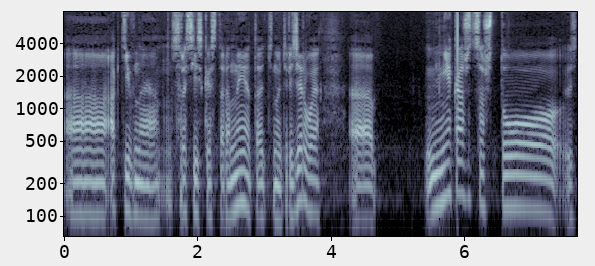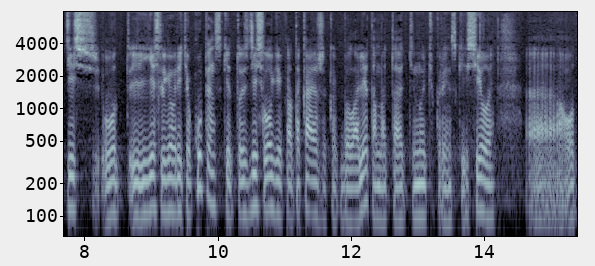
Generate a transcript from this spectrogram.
э, активное с российской стороны, это тянуть резервы. Э, мне кажется, что здесь, вот если говорить о Купинске, то здесь логика такая же, как была летом, это оттянуть украинские силы э, от,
